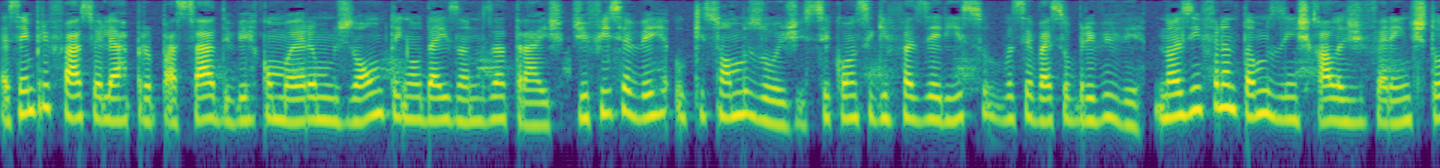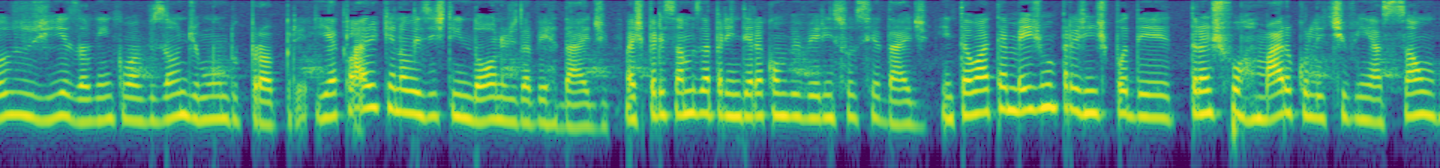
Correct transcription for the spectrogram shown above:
é sempre fácil olhar para o passado e ver como éramos ontem ou dez anos atrás. Difícil é ver o que somos hoje. Se conseguir fazer isso, você vai sobreviver. Nós enfrentamos em escalas diferentes todos os dias alguém com uma visão de mundo própria. E é claro que não existem donos da verdade, mas precisamos aprender a conviver em sociedade. Então, até mesmo para a gente poder transformar o coletivo em ação,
